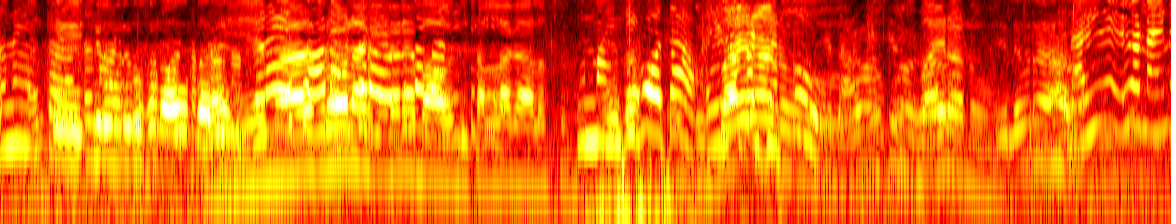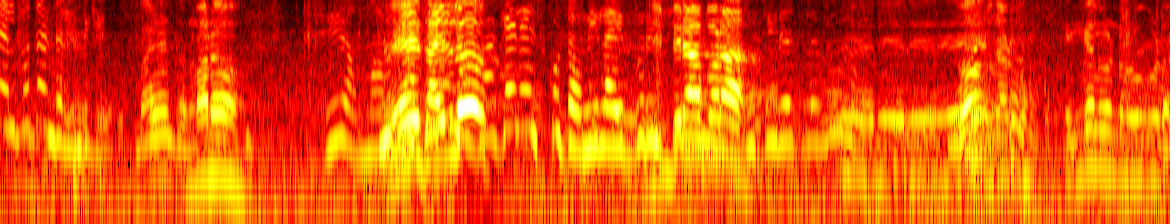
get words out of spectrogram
మంచిగా ఏసీ రూమ్లో కూర్చొని తాగుతాం, దారి. ఏం కాదు బ్రో నాకు ఈడనే బాగుంది చల్లగా ఆలోస్తుంది. నేను మా ఇంటికి పోతా. ఏదో బాయ్ ఒకటి రా చెప్పు. నువ్వు బాయ్ రా నువ్వు నైన్. ఇగో నైన్ వెళ్ళిపోతాంటారు ఇంటికి. మనం ఏ సైజులు? నాకే తీసుకుంటావు నీ లైఫ్ గురించి. దింపిరా పోరా. సీరియస్ సింగిల్ ఉండు నువ్వు కూడా.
